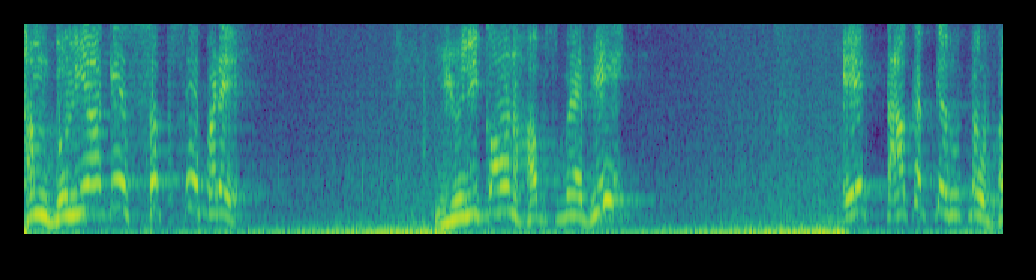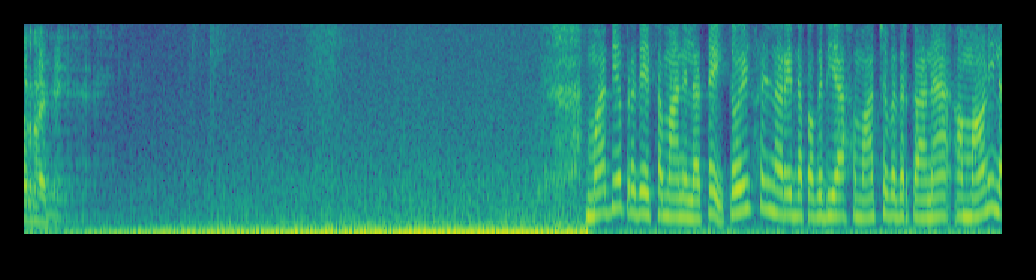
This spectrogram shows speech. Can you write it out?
हम दुनिया के सबसे बड़े यूनिकॉर्न हब्स में भी एक ताकत के रूप में उभर रहे हैं மத்திய பிரதேச மாநிலத்தை தொழில்கள் நிறைந்த பகுதியாக மாற்றுவதற்கான அம்மாநில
